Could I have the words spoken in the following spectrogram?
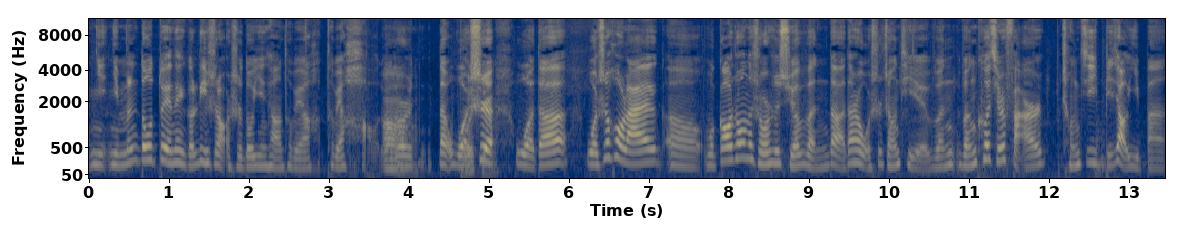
你你们都对那个历史老师都印象特别特别好的，嗯都是。但我是我的，我是后来呃，我高中的时候是学文的，但是我是整体文文科，其实反而成绩比较一般。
